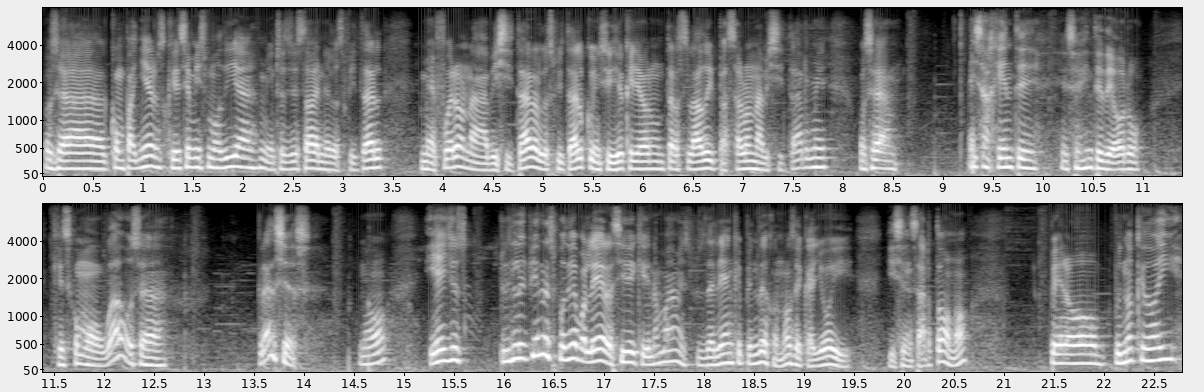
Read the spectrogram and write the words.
O sea, compañeros que ese mismo día, mientras yo estaba en el hospital, me fueron a visitar al hospital, coincidió que llevaron un traslado y pasaron a visitarme. O sea, esa gente, esa gente de oro, que es como, wow, o sea, gracias, ¿no? Y ellos, pues bien les podía valer así de que, no mames, pues Dalian qué pendejo, ¿no? Se cayó y, y se ensartó, ¿no? Pero pues no quedó ahí.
